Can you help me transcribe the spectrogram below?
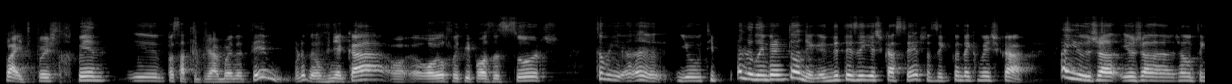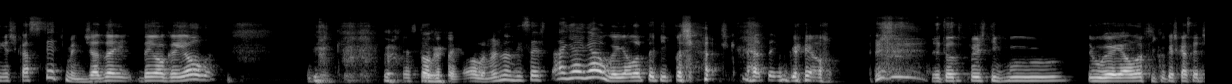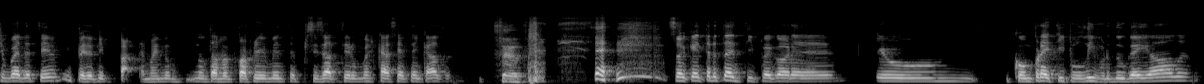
Pai, depois de repente, eh, passado tipo já bem da tempo, ele vinha cá, ou, ou ele foi tipo aos Açores, então, e, ah, e eu tipo, olha, lembrei-me, olha, ainda tens aí as cassetes, não sei quando é que vens cá. Ah, eu já, eu já, já não tenho as cassetes, mano, já dei, dei ao Gaiola. Disseste logo a gaiola, mas não disseste, ai ai ai, o gaiola tem tipo as já tem o gaiola. Então depois tipo o gaiola ficou com as cassetes bué da tempo e depois eu tipo, pá, também não não estava propriamente a precisar de ter uma cassete em casa. Certo. Só que entretanto, tipo, agora eu comprei tipo o livro do Gaiola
